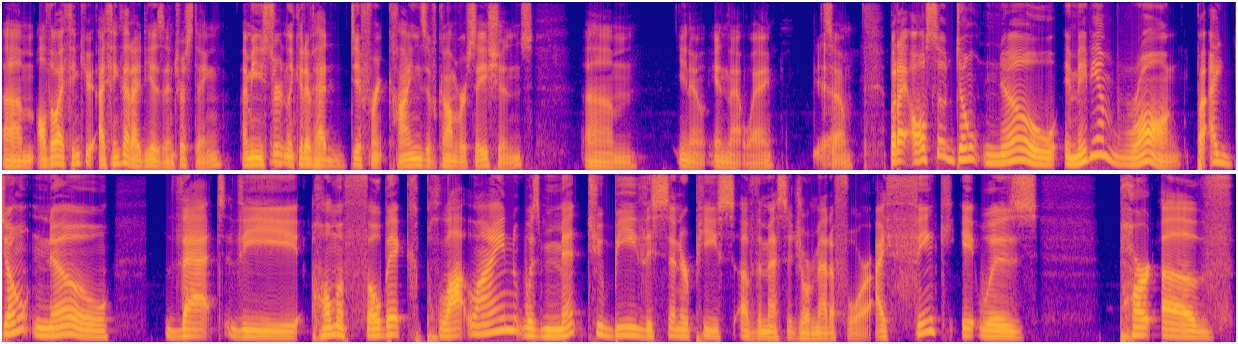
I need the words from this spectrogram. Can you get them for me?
Um, although I think you're, I think that idea is interesting. I mean, you certainly could have had different kinds of conversations, um, you know, in that way. So, but I also don't know, and maybe I'm wrong, but I don't know that the homophobic plot line was meant to be the centerpiece of the message or metaphor. I think it was part of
